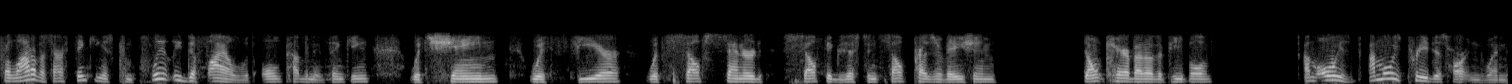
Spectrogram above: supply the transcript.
For a lot of us, our thinking is completely defiled with old covenant thinking, with shame, with fear, with self centered, self existence, self preservation, don't care about other people. I'm always I'm always pretty disheartened when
